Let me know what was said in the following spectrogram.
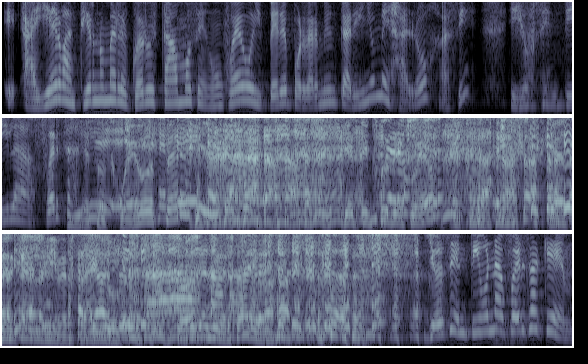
Eh, Ayer, Bantier, no me recuerdo, estábamos en un juego y Pere, por darme un cariño, me jaló así. Y yo sentí la fuerza ¿Y así esos de- juegos, Pere? ¿Qué tipos de juegos? Ya cerca del aniversario. Todo es de aniversario. Yo sentí una fuerza que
